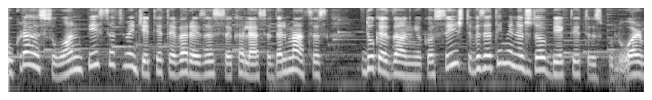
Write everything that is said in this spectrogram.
u krahasuan pjesët me gjetjet e varrezës së Kalasë së Dalmacës, duke dhënë njëkohësisht vizatimin e çdo objekti të zbuluar.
